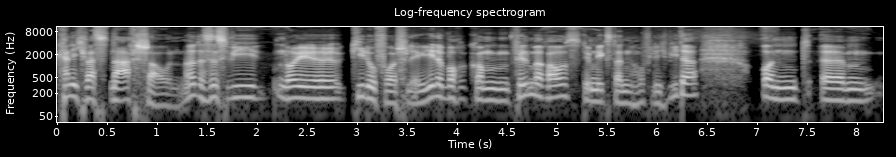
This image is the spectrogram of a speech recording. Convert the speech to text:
kann ich was nachschauen. Ne? Das ist wie neue Kinovorschläge. Jede Woche kommen Filme raus, demnächst dann hoffentlich wieder. Und ähm,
